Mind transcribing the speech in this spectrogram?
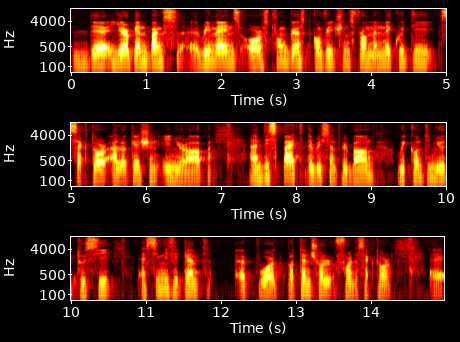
The European banks uh, remains our strongest convictions from an equity sector allocation in Europe. And despite the recent rebound, we continue to see a significant upward potential for the sector, uh,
